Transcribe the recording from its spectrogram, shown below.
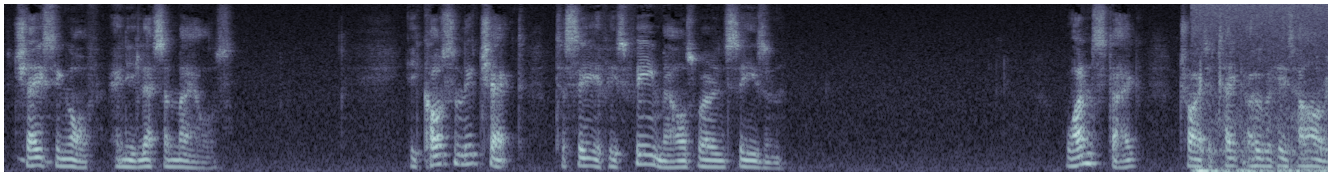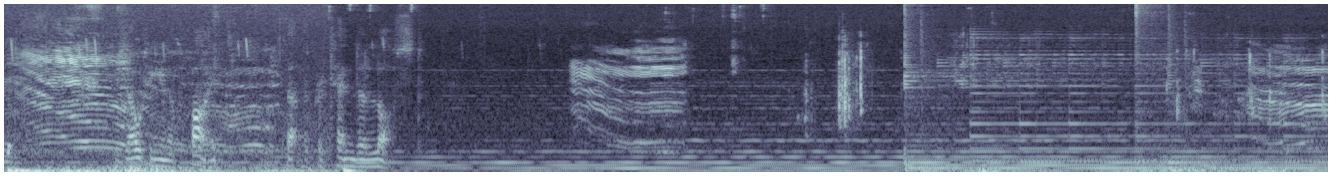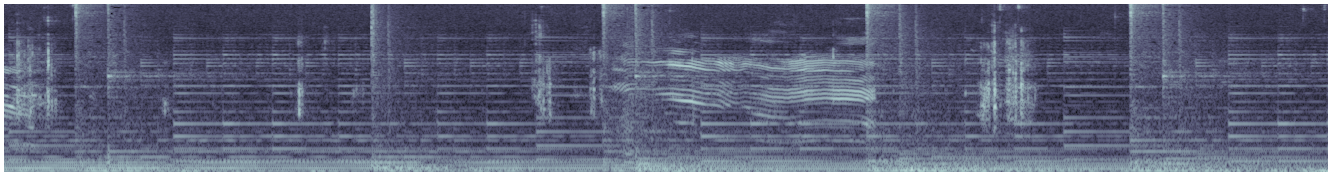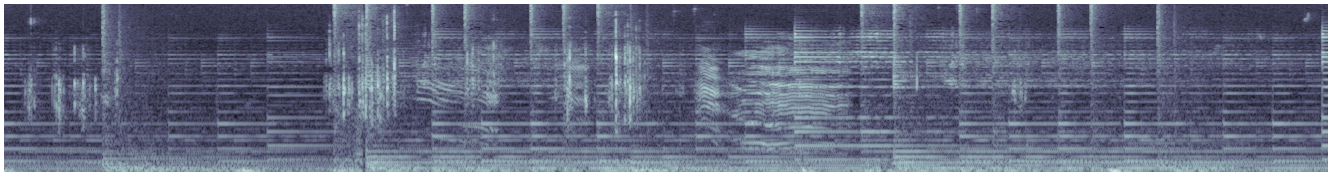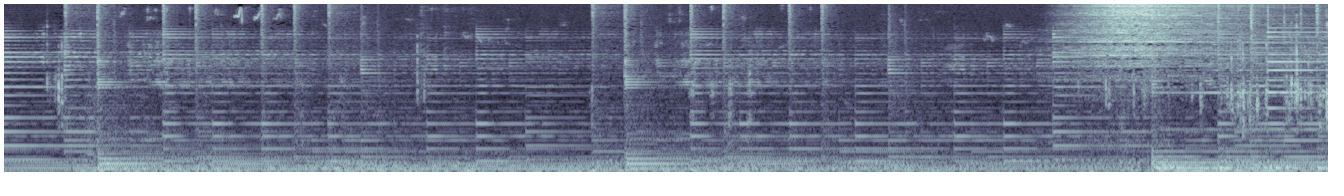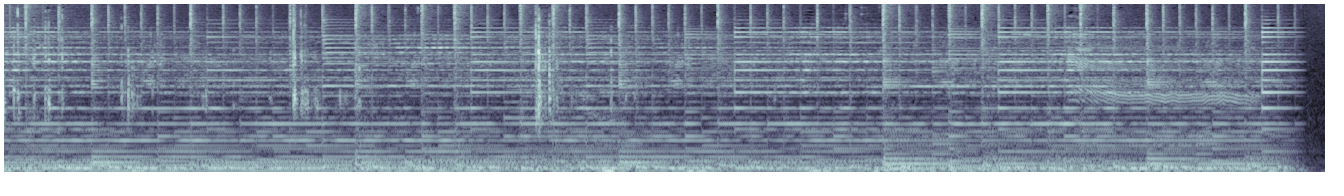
chasing off any lesser males. He constantly checked to see if his females were in season. One stag tried to take over his harem, resulting in a fight that the pretender lost.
